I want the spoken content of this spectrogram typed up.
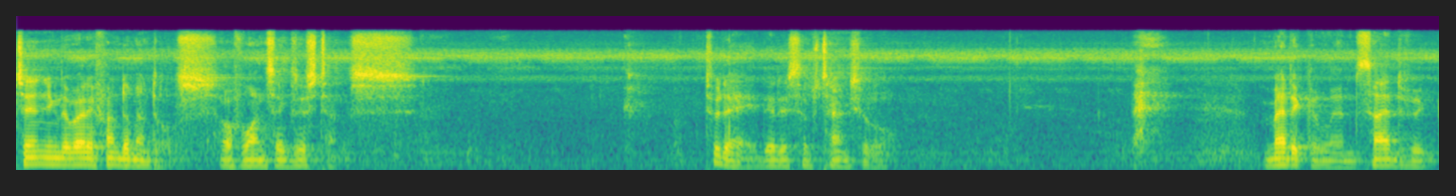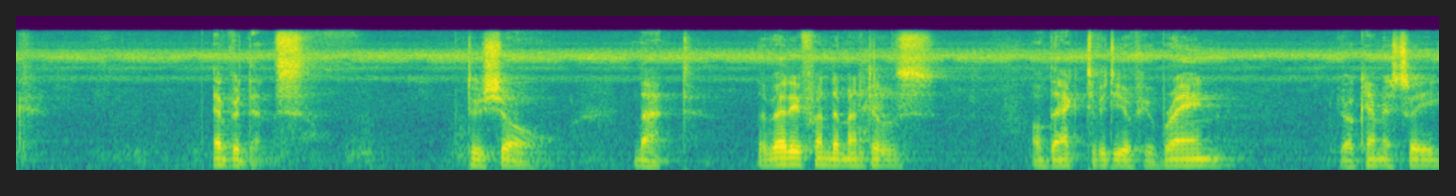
Changing the very fundamentals of one's existence. Today, there is substantial medical and scientific evidence to show that the very fundamentals of the activity of your brain, your chemistry,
